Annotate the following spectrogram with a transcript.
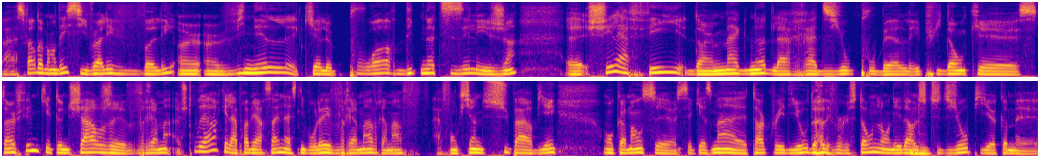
à se faire demander s'il veut aller voler un, un vinyle qui a le pouvoir d'hypnotiser les gens chez la fille d'un magnat de la radio poubelle. Et puis, donc, c'est un film qui est une charge vraiment. Je trouve d'ailleurs que la première scène à ce niveau-là est vraiment, vraiment. Elle fonctionne super bien. On commence, euh, c'est quasiment euh, Talk Radio d'Oliver Stone. Là, on est dans le Mhm. studio, puis il y a comme euh,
